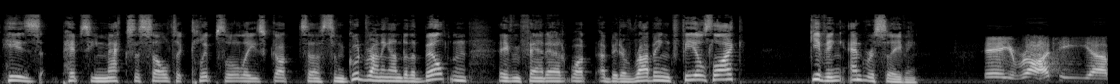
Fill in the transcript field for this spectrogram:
his Pepsi Max Assault at Clipsal. He's got uh, some good running under the belt, and even found out what a bit of rubbing feels like, giving and receiving. Yeah, you're right. He uh,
